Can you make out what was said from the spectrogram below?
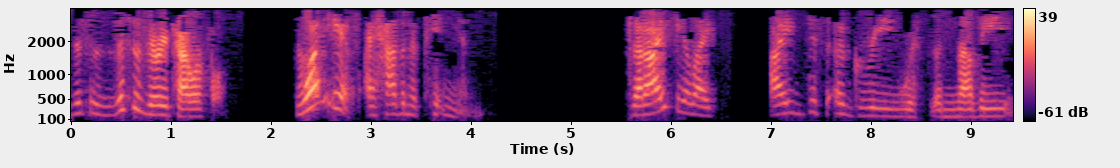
this is this is very powerful. What if I have an opinion that I feel like I disagree with the Navi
